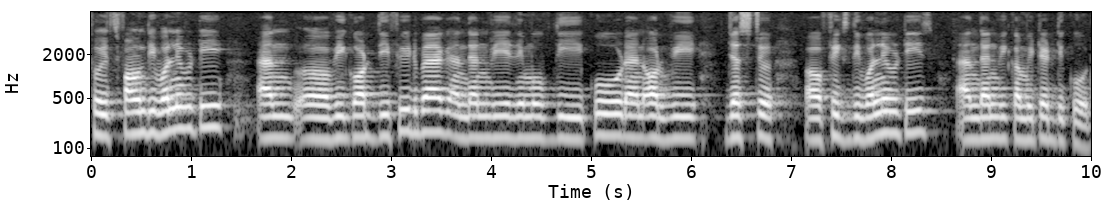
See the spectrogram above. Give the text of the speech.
so it is found the vulnerability and uh, we got the feedback and then we remove the code and or we just uh, fix the vulnerabilities and then we committed the code.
